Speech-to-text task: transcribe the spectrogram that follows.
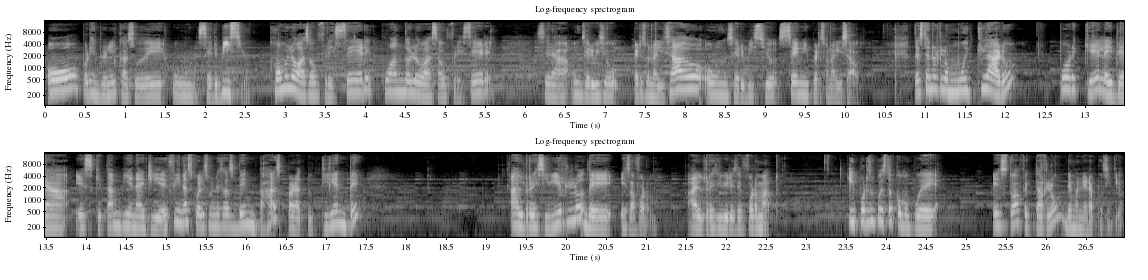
O, por ejemplo, en el caso de un servicio, ¿cómo lo vas a ofrecer? ¿Cuándo lo vas a ofrecer? ¿Será un servicio personalizado o un servicio semi personalizado? Debes tenerlo muy claro porque la idea es que también allí definas cuáles son esas ventajas para tu cliente al recibirlo de esa forma, al recibir ese formato. Y por supuesto, cómo puede esto afectarlo de manera positiva,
